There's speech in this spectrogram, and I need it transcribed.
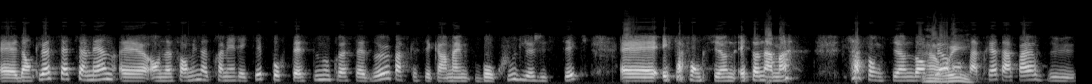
Euh, donc là, cette semaine, euh, on a formé notre première équipe pour tester nos procédures parce que c'est quand même beaucoup de logistique euh, et ça fonctionne. Étonnamment, ça fonctionne. Donc Ah là, oui. on s'apprête à faire du,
